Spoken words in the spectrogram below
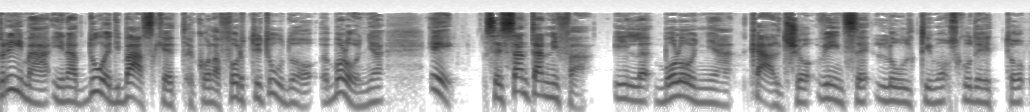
prima in A2 di basket con la Fortitudo Bologna e 60 anni fa il Bologna Calcio vinse l'ultimo scudetto,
